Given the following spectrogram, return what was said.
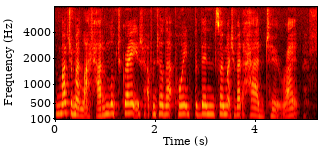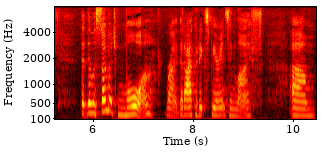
much of my life hadn't looked great up until that point, but then so much of it had too, right? That there was so much more, right, that I could experience in life, um,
